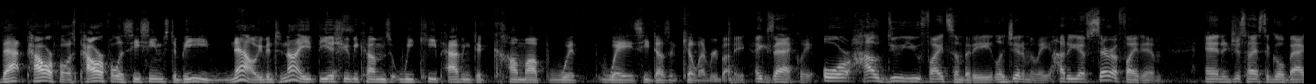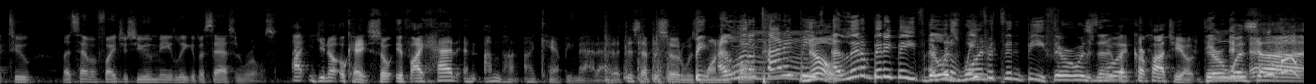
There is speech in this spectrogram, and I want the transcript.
that powerful, as powerful as he seems to be now, even tonight, the issue becomes we keep having to come up with ways he doesn't kill everybody. Exactly. Or how do you fight somebody legitimately? How do you have Sara fight him? And it just has to go back to let's have a fight, just you and me, League of Assassin rules. I, you know, okay, so if I had, and I'm not, I can't be mad at it. This episode was Beef- wonderful. A little tiny beef. No. A little bitty beef. There a was little one- wafer thin beef. There was presented what, by- Carpaccio. There was uh,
